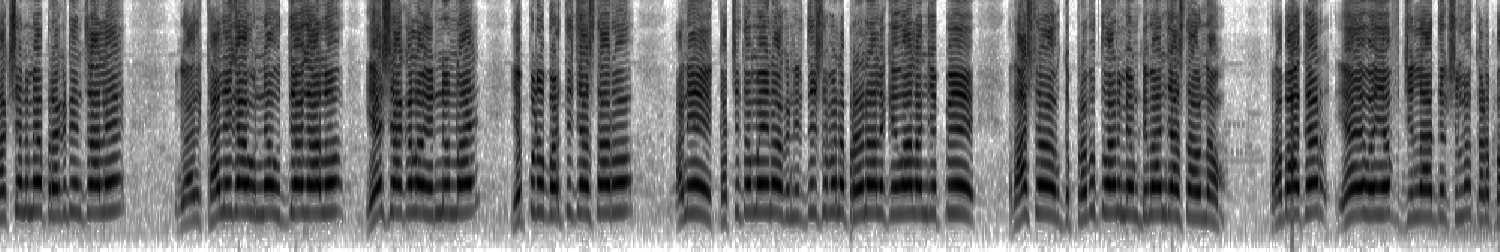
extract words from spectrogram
తక్షణమే ప్రకటించాలి. అది ఖాళీగా ఉన్న ఉద్యోగాలు ఏ శాఖలో ఎన్ని ఉన్నాయి ఎప్పుడు భర్తీ చేస్తారు అని ఖచ్చితమైన ఒక నిర్దిష్టమైన ప్రణాళిక ఇవ్వాలని చెప్పి రాష్ట్ర ప్రభుత్వాన్ని మేము డిమాండ్ చేస్తూ ఉన్నాం. ప్రభాకర్ ఏవైఎఫ్ జిల్లా అధ్యక్షులు కడప.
